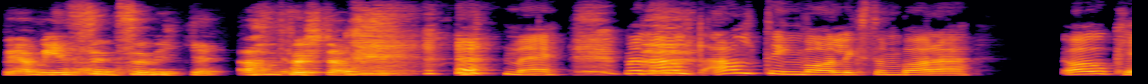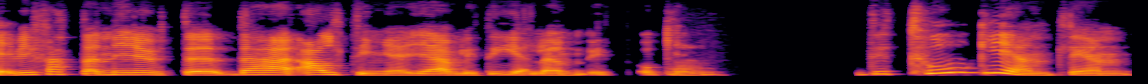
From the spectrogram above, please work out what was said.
För jag minns inte så mycket av första. Nej, men allt, allting var liksom bara, ja okej, vi fattar, ni är ute, det här, allting är jävligt eländigt. Okej. Mm. det tog egentligen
